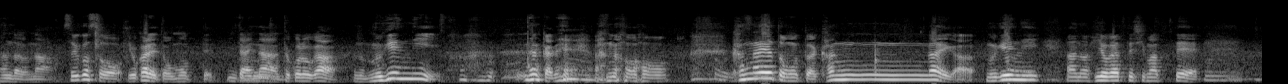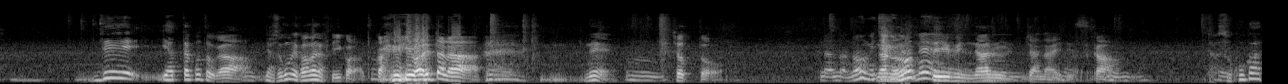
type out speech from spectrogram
なんだろうなそれこそ良かれと思ってみたいなところが、あの無限に なんかね、あのそうです考えようと思ったら考えが無限に、あの広がってしまってうん。でやったことが、うん。いやそこまで考えなくていいからとか言われたら、ねうん。ちょっと何なの？みたいな、なね、の？っていうふうになるじゃないですか。からそこが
